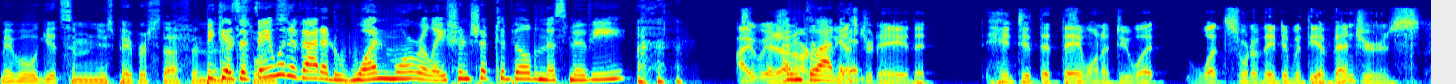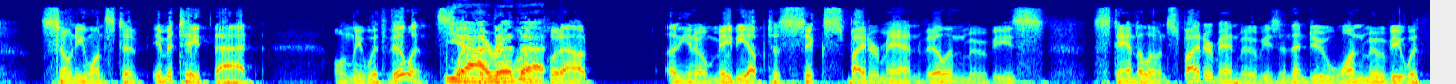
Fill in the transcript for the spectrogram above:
Maybe we'll get some newspaper stuff in the Because next if they would have added one more relationship to build in this movie, I read an I'm article glad yesterday that hinted that they want to do what what sort of they did with the Avengers. Sony wants to imitate that, only with villains. Yeah, like I they read wanna that. Put out, uh, you know, maybe up to six Spider-Man villain movies, standalone Spider-Man movies, and then do one movie with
